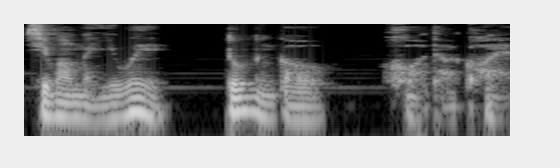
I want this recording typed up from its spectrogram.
希望每一位都能够获得快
